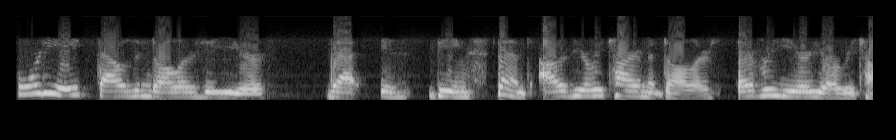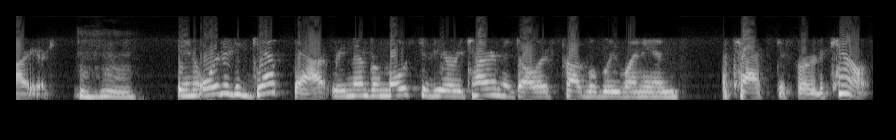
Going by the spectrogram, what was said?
$48,000 a year that is being spent out of your retirement dollars every year you're retired. Mm-hmm. In order to get that, remember most of your retirement dollars probably went in a tax deferred account.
